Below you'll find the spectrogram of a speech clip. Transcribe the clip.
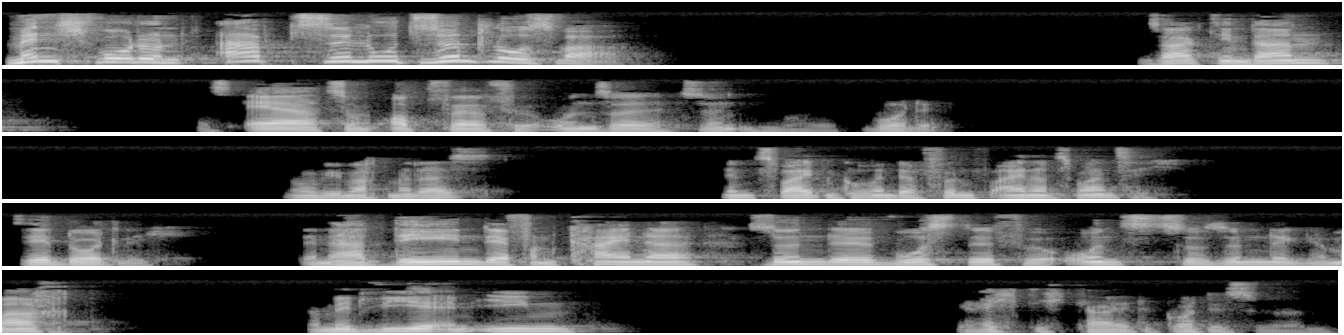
Mensch wurde und absolut sündlos war. Sagt ihn dann, dass er zum Opfer für unsere Sünden wurde. Nun, wie macht man das? Im 2. Korinther 5, 21. Sehr deutlich. Denn er hat den, der von keiner Sünde wusste, für uns zur Sünde gemacht, damit wir in ihm Gerechtigkeit Gottes würden.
